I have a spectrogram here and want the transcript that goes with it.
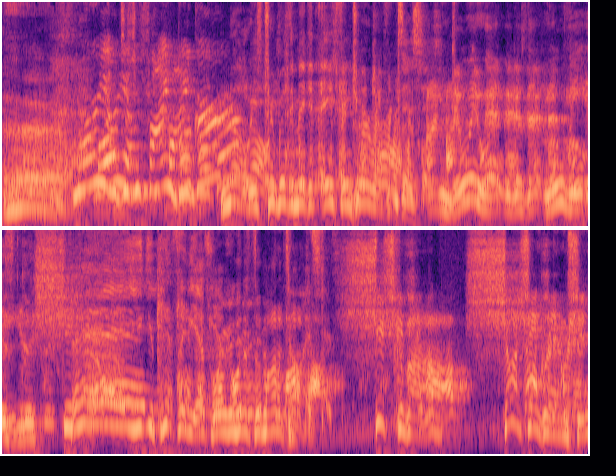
Mario, did you find Booger? No, he's too busy making Ace Ventura references. I'm doing that because that movie is the shit. Hey, you, you can't say the S word, you're gonna get us demonetized. Shish kebab, Shawshank Redemption,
